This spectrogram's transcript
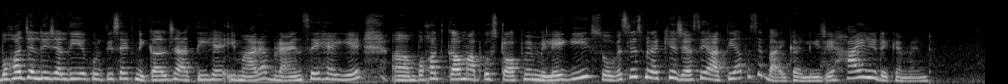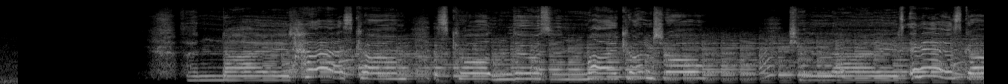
बहुत जल्दी जल्दी ये कुर्ती सेट निकल जाती है। इमारा ब्रांड से है ये। आ, बहुत कम आपको स्टॉक में मिलेगी। सो विसलिस्ट में रखिए। जैसे आती है आप उसे बाय कर लीजिए। Highly recommend The night has come, it's cold and losing my control. Your light is gone,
